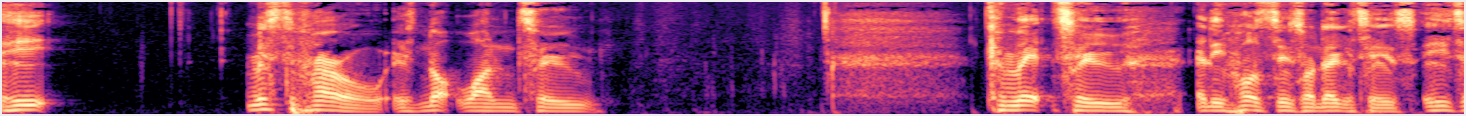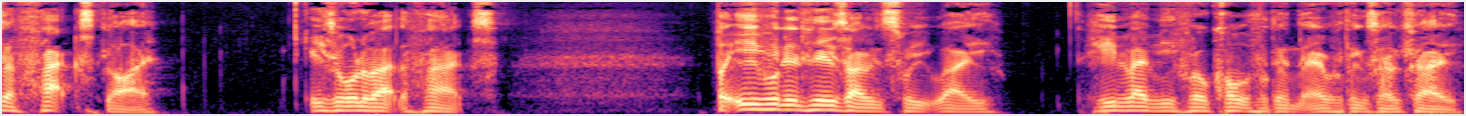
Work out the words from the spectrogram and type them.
he, Mr. Farrell is not one to commit to any positives or negatives. He's a facts guy. He's all about the facts. But even in his own sweet way, he made me feel confident that everything's okay.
